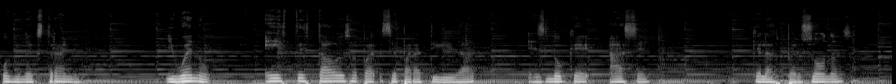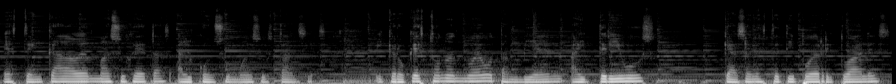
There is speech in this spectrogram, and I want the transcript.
con un extraño. Y bueno, este estado de separatividad es lo que hace que las personas estén cada vez más sujetas al consumo de sustancias. Y creo que esto no es nuevo, también hay tribus que hacen este tipo de rituales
